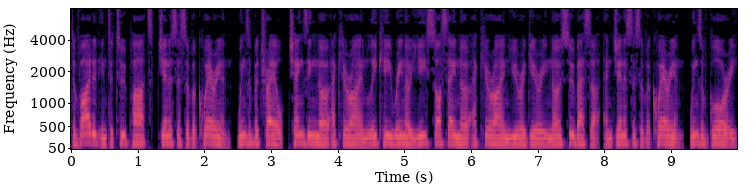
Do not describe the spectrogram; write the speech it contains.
divided into two parts, Genesis of Aquarion, Wings of Betrayal, Changxing no Akurion Liki Reno Yi Sosei no Akurion Uragiri no Tsubasa and Genesis of Aquarion, Wings of Glory,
